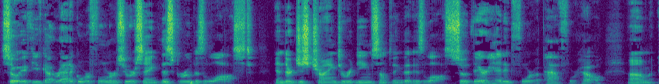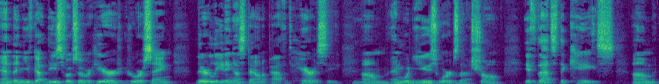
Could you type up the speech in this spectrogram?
so if you've got radical reformers who are saying this group is lost, and they're just trying to redeem something that is lost. So they're headed for a path for hell. Um, and then you've got these folks over here who are saying they're leading us down a path of heresy mm-hmm. um, and would use words that strong. If that's the case, um,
